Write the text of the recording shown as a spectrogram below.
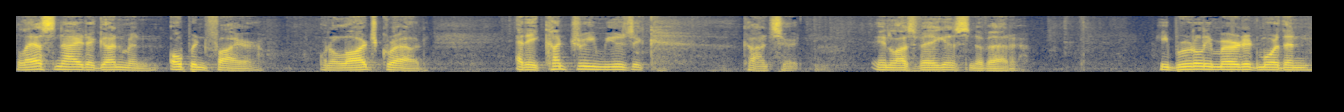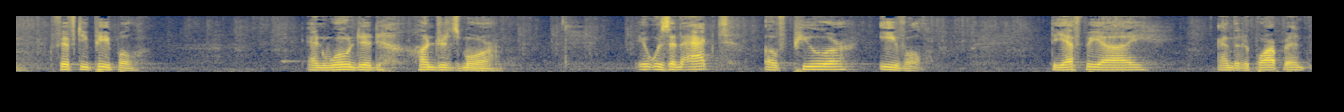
Last night, a gunman opened fire on a large crowd at a country music concert in Las Vegas, Nevada. He brutally murdered more than 50 people and wounded hundreds more. It was an act of pure evil. The FBI and the Department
